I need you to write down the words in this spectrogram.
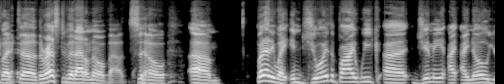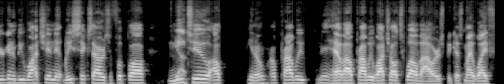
But uh, the rest of it, I don't know about. So, um, but anyway, enjoy the bye week, uh, Jimmy. I, I know you're going to be watching at least six hours of football. Me Yeah. too. I'll, you know, I'll probably hell, I'll probably watch all twelve hours because my wife,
